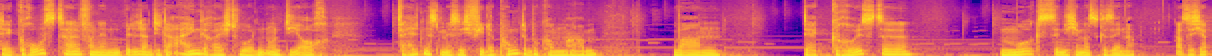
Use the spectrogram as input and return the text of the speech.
Der Großteil von den Bildern, die da eingereicht wurden und die auch verhältnismäßig viele Punkte bekommen haben, waren der größte Murks, den ich jemals gesehen habe. Also ich habe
